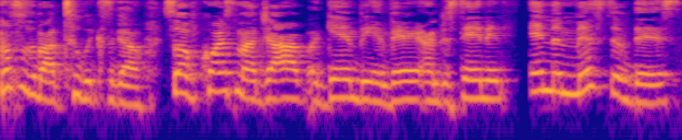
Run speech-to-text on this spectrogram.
this was about two weeks ago. So of course, my job, again, being very understanding in the midst of this,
